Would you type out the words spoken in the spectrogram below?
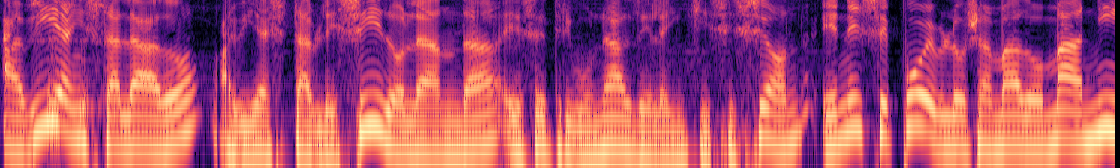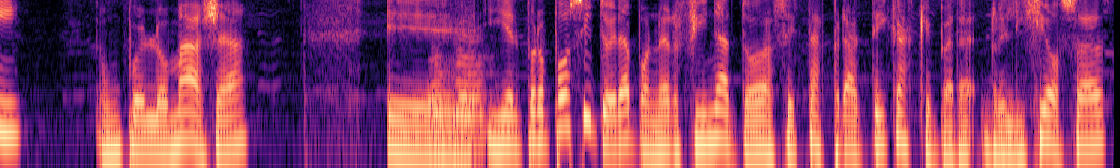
Había instalado, había establecido Landa ese tribunal de la Inquisición en ese pueblo llamado Maní, un pueblo maya, eh, y el propósito era poner fin a todas estas prácticas que para, religiosas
